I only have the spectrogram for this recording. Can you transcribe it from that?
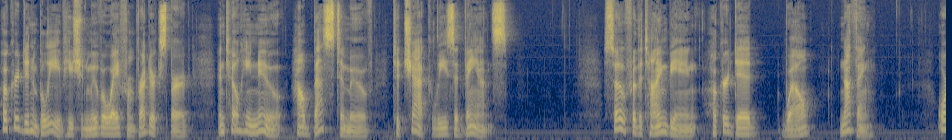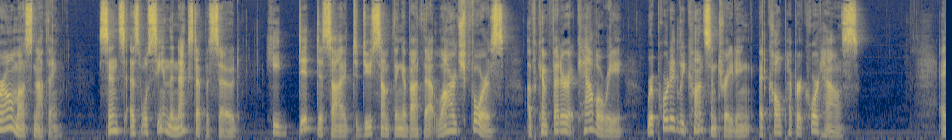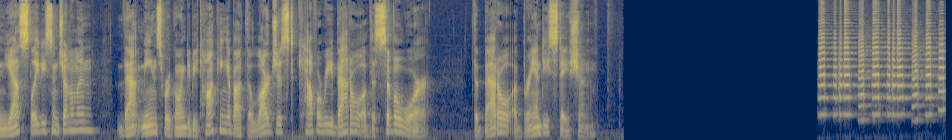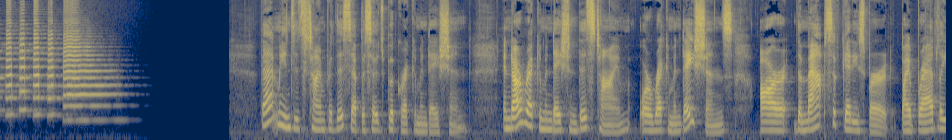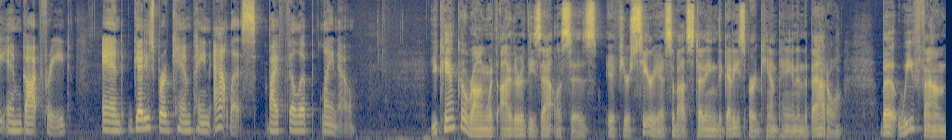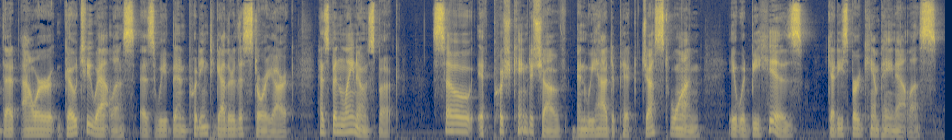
Hooker didn't believe he should move away from Fredericksburg until he knew how best to move to check Lee's advance. So, for the time being, Hooker did, well, nothing. Or almost nothing since, as we'll see in the next episode, he did decide to do something about that large force of Confederate cavalry reportedly concentrating at Culpeper Courthouse. And yes, ladies and gentlemen, that means we're going to be talking about the largest cavalry battle of the Civil War, the Battle of Brandy Station. That means it's time for this episode's book recommendation. And our recommendation this time, or recommendations, are The Maps of Gettysburg by Bradley M. Gottfried and Gettysburg Campaign Atlas by Philip Laino. You can't go wrong with either of these atlases if you're serious about studying the Gettysburg campaign and the battle. But we've found that our go to atlas, as we've been putting together this story arc, has been Laino's book. So if push came to shove and we had to pick just one, it would be his Gettysburg Campaign Atlas.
